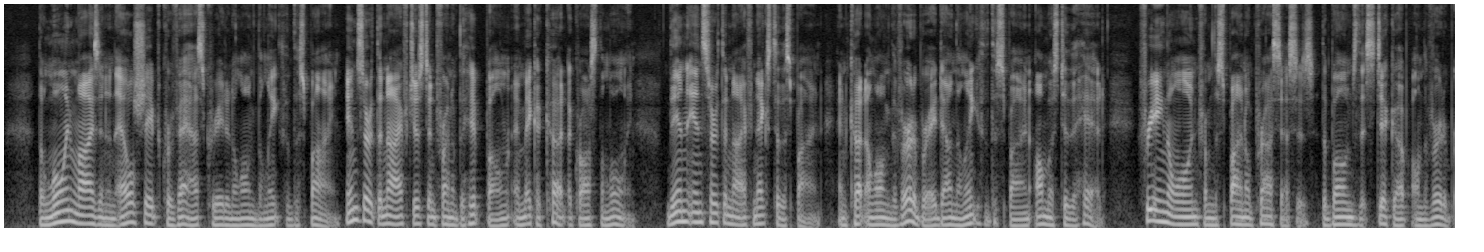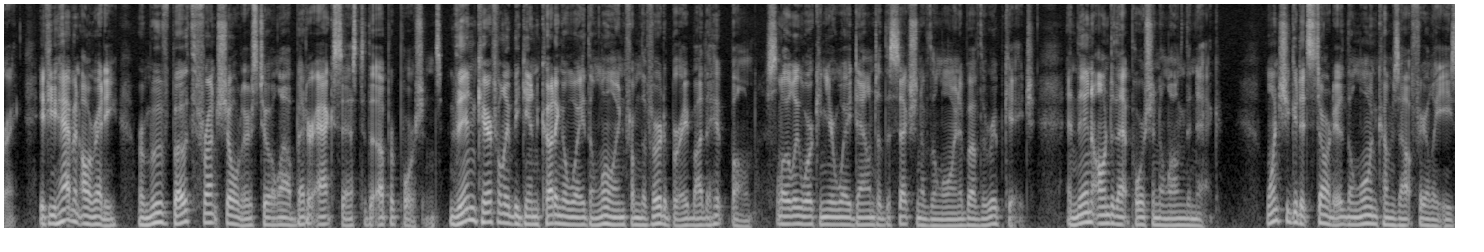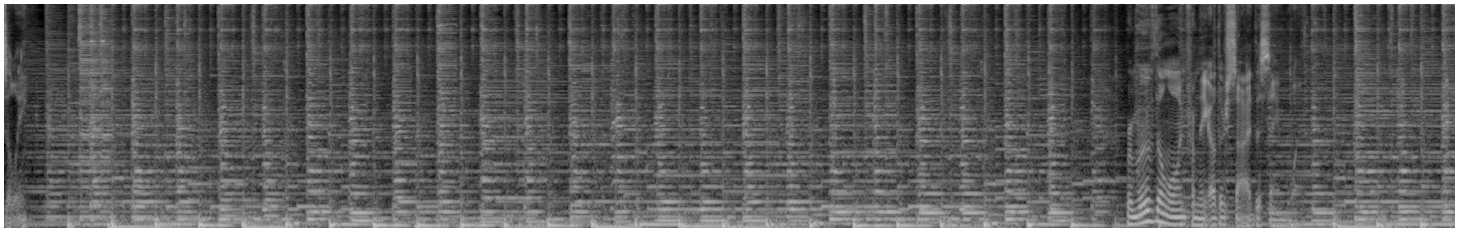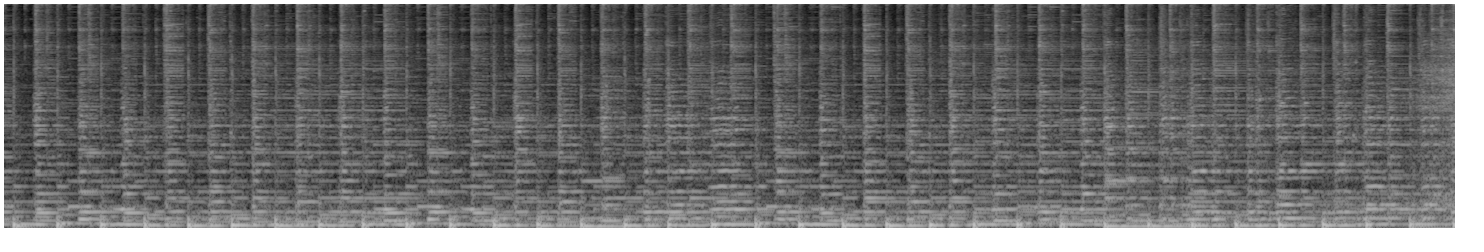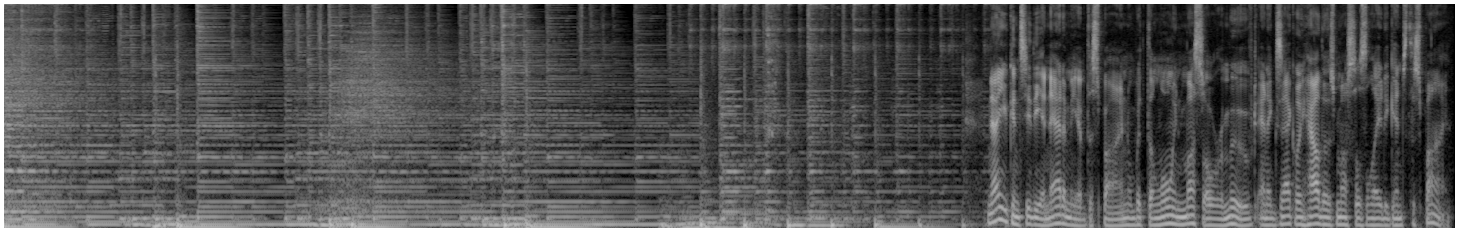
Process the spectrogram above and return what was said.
The loin lies in an L-shaped crevasse created along the length of the spine. Insert the knife just in front of the hip bone and make a cut across the loin. Then insert the knife next to the spine and cut along the vertebrae down the length of the spine almost to the head, freeing the loin from the spinal processes, the bones that stick up on the vertebrae. If you haven't already, remove both front shoulders to allow better access to the upper portions. Then carefully begin cutting away the loin from the vertebrae by the hip bone, slowly working your way down to the section of the loin above the rib cage, and then onto that portion along the neck. Once you get it started, the loin comes out fairly easily. Remove the loin from the other side the same way. Now you can see the anatomy of the spine with the loin muscle removed and exactly how those muscles laid against the spine.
